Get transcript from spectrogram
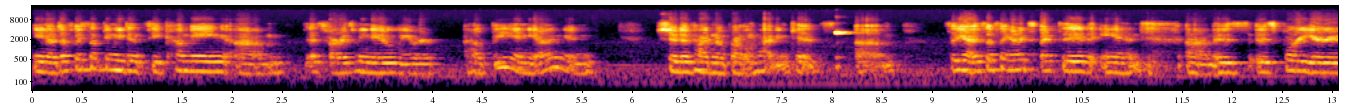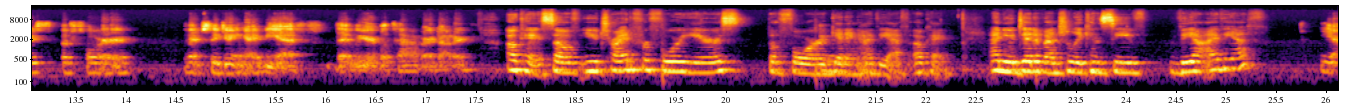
you know, definitely something we didn't see coming. Um, as far as we knew, we were healthy and young and should have had no problem having kids. Um, so yeah, it was definitely unexpected, and it was it was four years before eventually doing IVF that we were able to have our daughter. Okay, so you tried for four years before mm-hmm. getting IVF. Okay. And you did eventually conceive via IVF? Yeah.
